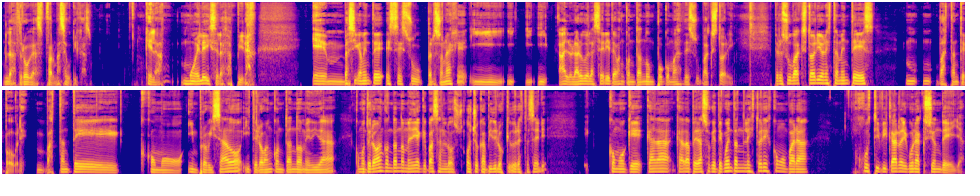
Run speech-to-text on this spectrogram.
las drogas farmacéuticas que las muele y se las aspira. Em, básicamente ese es su personaje y, a lo largo de la serie te van contando un poco más de su backstory. Pero su backstory honestamente es bastante pobre, bastante como improvisado y te lo van contando a medida, como te lo van contando a medida que pasan los ocho capítulos que dura esta serie, eh, como que cada, cada pedazo que te cuentan de la historia es como para justificar alguna acción de ella.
